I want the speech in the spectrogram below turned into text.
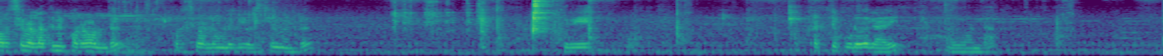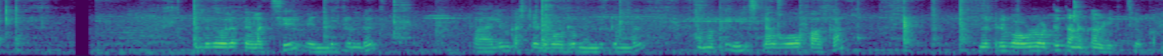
കുറച്ച് വെള്ളത്തിന് കുറവുണ്ട്. കുറച്ച് വെള്ളം കൂടി ഒഴിക്കുന്നുണ്ട്. ഇവി കട്ടി കൂടുതലായി. അതുകൊണ്ടാണ് നല്ലതുപോലെ തിളച്ച് വെന്തിട്ടുണ്ട്. പാലും കസ്റ്റേർഡ് പൗഡറും വെന്തിട്ടുണ്ട്. നമുക്ക് ഇനി സ്റ്റവ് ഓഫ് ആക്കാം. എന്നിട്ടൊരു ബൗളിലോട്ട് തണുക്കാൻ ഒഴിച്ച് വെക്കാം.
